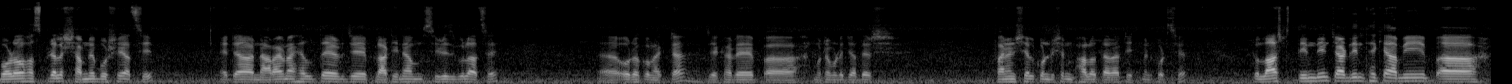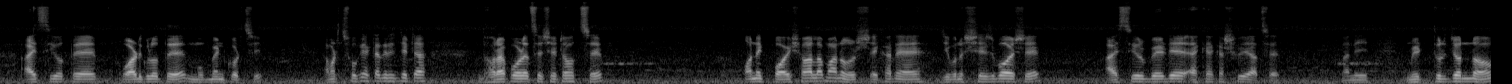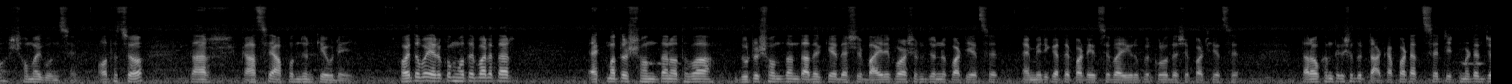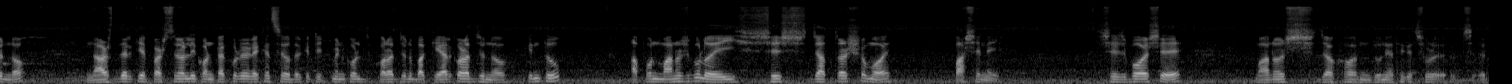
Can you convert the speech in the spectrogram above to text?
বড় হসপিটালের সামনে বসে আছি। এটা নারায়ণা হেলথের যে প্লাটিনাম সিরিজগুলো আছে ওরকম একটা, যেখানে মোটামুটি যাদের ফাইন্যান্সিয়াল কন্ডিশন ভালো, তারা ট্রিটমেন্ট করছে। তো লাস্ট তিন দিন, চার দিন থেকে আমি আইসিওতে ওয়ার্ডগুলোতে মুভমেন্ট করছি। আমার চোখে একটা জিনিস যেটা ধরা পড়েছে, সেটা হচ্ছে অনেক পয়সাওয়ালা মানুষ এখানে জীবনের শেষ বয়সে আইসিইউর বেডে একা একা শুয়ে আছে। মানে মৃত্যুর জন্য সময় গুনছে। অথচ তার কাছে আপনজন কেউ নেই। হয়তো বা এরকম হতে পারে তার একমাত্র সন্তান অথবা দুটো সন্তান তাদেরকে দেশের বাইরে পড়াশোনার জন্য পাঠিয়েছে, আমেরিকাতে পাঠিয়েছে বা ইউরোপের কোনো দেশে পাঠিয়েছে। তারা ওখান থেকে শুধু টাকা পাঠাচ্ছে ট্রিটমেন্টের জন্য। নার্সদেরকে পার্সোনালি কন্ট্যাক্ট করে রেখেছে, ওদেরকে ট্রিটমেন্ট করার জন্য বা কেয়ার করার জন্য। কিন্তু আপন মানুষগুলো এই শেষ যাত্রার সময় পাশে নেই। শেষ বয়সে মানুষ যখন দুনিয়া থেকে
